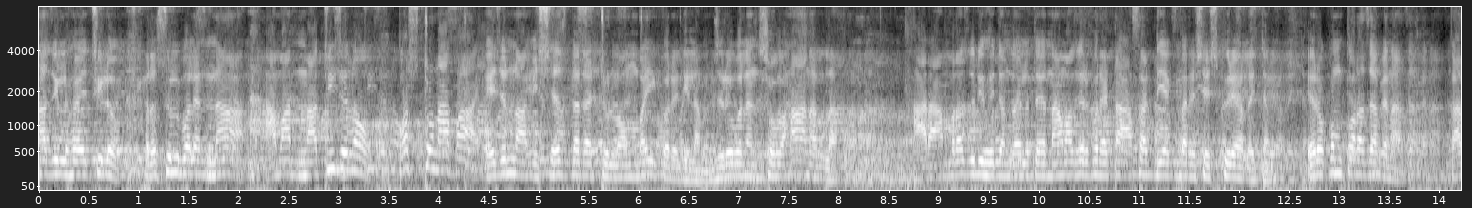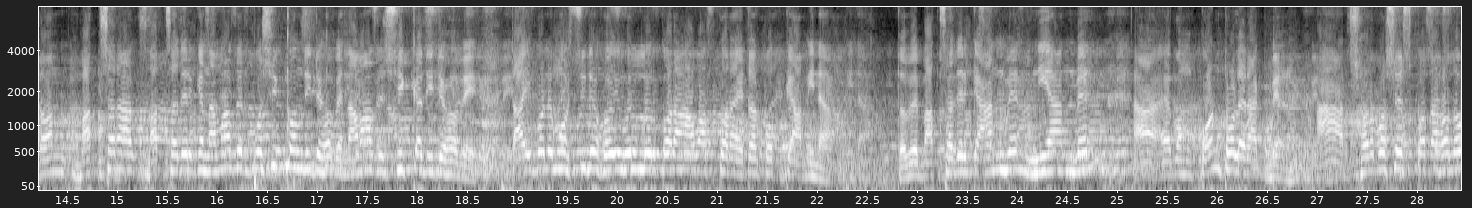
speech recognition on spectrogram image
নাজিল হয়েছিল? রসুল বলেন, না, আমার নাতি যেন কষ্ট না পায় এই জন্য আমি শেষদাটা একটু লম্বাই করে দিলাম। জুড়ে বলেন সোহান আল্লাহ আর আমরা যদি হইতাম, তাহলে তো নামাজের পরে একটা আসার দিয়ে একবারে শেষ করে হলাইতাম এরকম করা যাবে না। কারণ বাচ্চারা বাচ্চাদেরকে নামাজের প্রশিক্ষণ দিতে হবে, নামাজের শিক্ষা দিতে হবে। তাই বলে মসজিদে হই হুল্লোড় করা, আওয়াজ করা, এটার পক্ষে আমি না। তবে বাচ্চাদেরকে আনবেন নিয়ে আনবেন। এবং কন্ট্রোলে রাখবেন। আর সর্বশেষ কথা হলো,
